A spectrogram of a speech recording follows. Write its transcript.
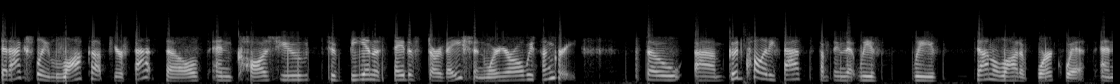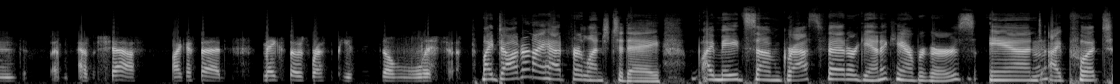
that actually lock up your fat cells and cause you to be in a state of starvation where you're always hungry. So, um, good quality fats is something that we've we've done a lot of work with, and uh, as a chef, like I said, makes those recipes delicious. My daughter and I had for lunch today. I made some grass-fed organic hamburgers, and mm-hmm. I put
